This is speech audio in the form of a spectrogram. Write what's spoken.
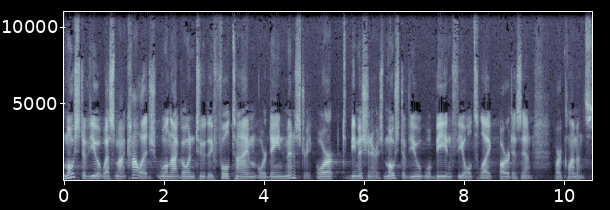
Most of you at Westmont College will not go into the full time ordained ministry or to be missionaries. Most of you will be in fields like Bart is in, Bart Clemens.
